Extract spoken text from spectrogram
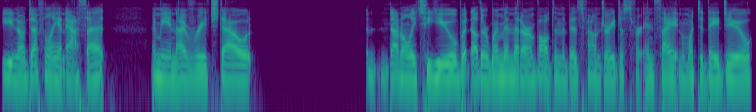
you know, definitely an asset. I mean, I've reached out uh, not only to you but other women that are involved in the Biz Foundry just for insight and what did they do.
